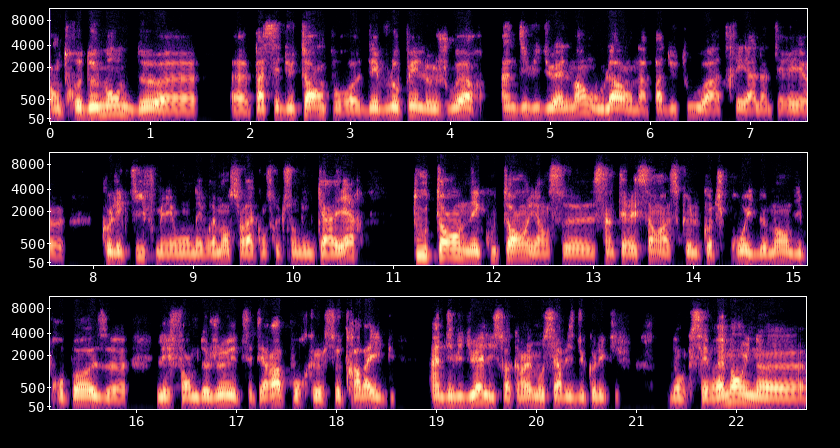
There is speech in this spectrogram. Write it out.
entre deux mondes de passer du temps pour développer le joueur individuellement, où là, on n'a pas du tout attrait à l'intérêt collectif, mais on est vraiment sur la construction d'une carrière, tout en écoutant et en s'intéressant à ce que le coach pro il demande, il propose, les formes de jeu, etc., pour que ce travail individuel, il soit quand même au service du collectif. Donc c'est vraiment une, euh,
